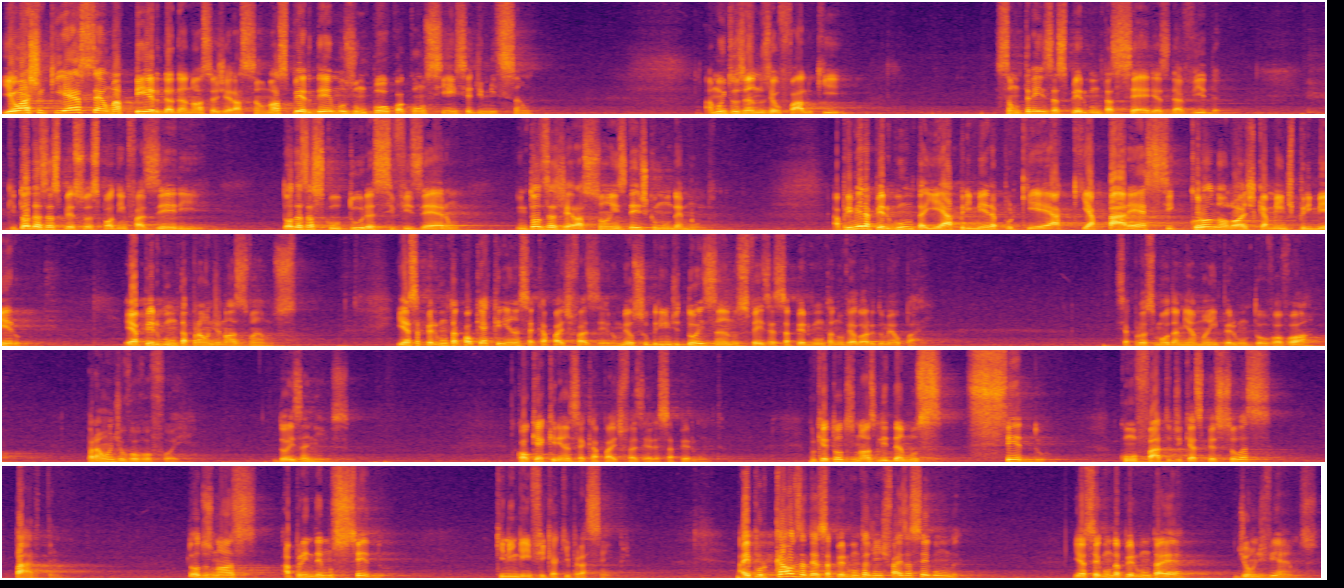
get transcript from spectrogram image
E eu acho que essa é uma perda da nossa geração. Nós perdemos um pouco a consciência de missão. Há muitos anos eu falo que são três as perguntas sérias da vida que todas as pessoas podem fazer e todas as culturas se fizeram em todas as gerações desde que o mundo é mundo. A primeira pergunta, e é a primeira porque é a que aparece cronologicamente primeiro, é a pergunta para onde nós vamos. E essa pergunta qualquer criança é capaz de fazer. O meu sobrinho de dois anos fez essa pergunta no velório do meu pai. Se aproximou da minha mãe e perguntou: Vovó, para onde o vovô foi? Dois aninhos. Qualquer criança é capaz de fazer essa pergunta. Porque todos nós lidamos cedo com o fato de que as pessoas partem. Todos nós aprendemos cedo que ninguém fica aqui para sempre. Aí, por causa dessa pergunta, a gente faz a segunda. E a segunda pergunta é: de onde viemos?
